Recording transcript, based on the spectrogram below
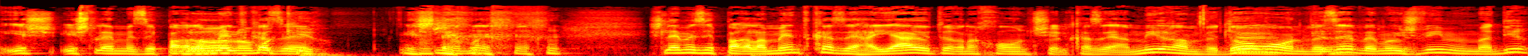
יש, יש להם איזה פרלמנט לא כזה. מכיר. יש להם, יש להם איזה פרלמנט כזה, היה יותר נכון, של כזה אמירם ודורון כן, וזה, כן, והם היו יושבים עם אדיר,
